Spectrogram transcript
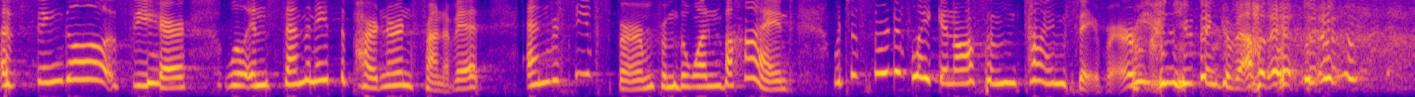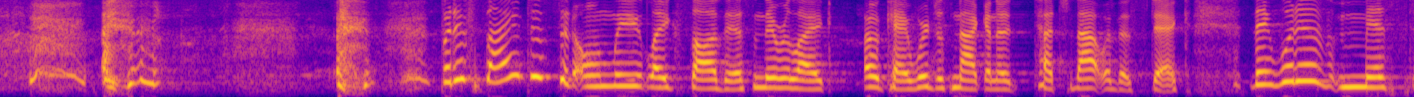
a, single sea hare will inseminate the partner in front of it and receive sperm from the one behind, which is sort of like an awesome time saver when you think about it. but if scientists had only like saw this and they were like, okay, we're just not going to touch that with a stick, they would have missed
